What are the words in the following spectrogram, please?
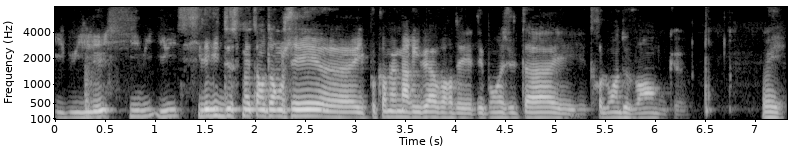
s'il évite de se mettre en danger, euh, il peut quand même arriver à avoir des, bons résultats et être loin devant. Donc, euh. Oui.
